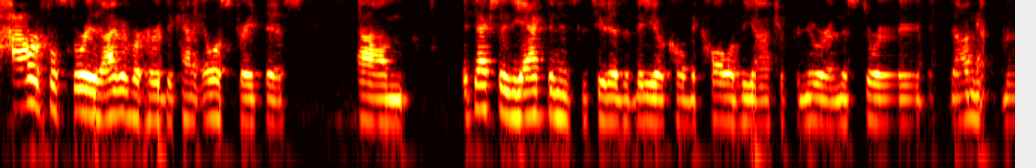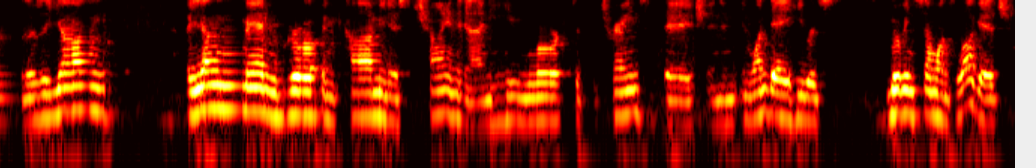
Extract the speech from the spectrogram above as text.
powerful story that I've ever heard to kind of illustrate this. Um, it's actually the Acton Institute has a video called "The Call of the Entrepreneur," and this story is on. There's a young a young man who grew up in communist China, and he worked at the train station. And, and one day he was moving someone's luggage,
